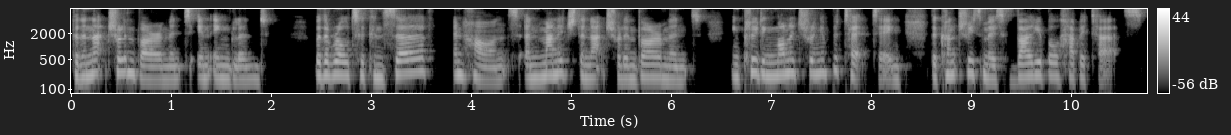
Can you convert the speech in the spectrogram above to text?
for the natural environment in England, with a role to conserve, enhance, and manage the natural environment, including monitoring and protecting the country's most valuable habitats,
